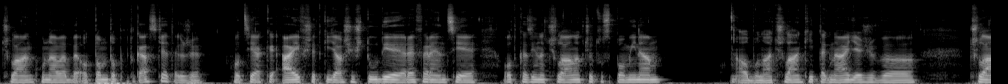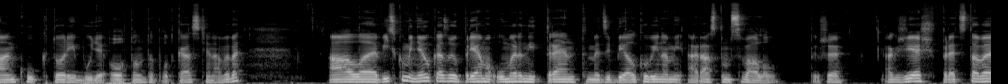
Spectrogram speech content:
článku na webe o tomto podcaste, takže hociaké aj všetky ďalšie štúdie, referencie, odkazy na článok, čo tu spomínam, alebo na články, tak nájdeš v článku, ktorý bude o tomto podcaste na webe. Ale výskumy neukazujú priamo úmerný trend medzi bielkovinami a rastom svalov. Takže ak žiješ v predstave,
